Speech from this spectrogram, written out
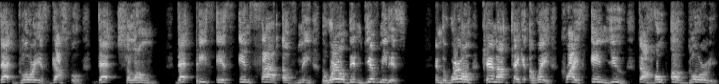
that glorious gospel, that shalom, that peace is inside of me. The world didn't give me this and the world cannot take it away. Christ in you, the hope of glory.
